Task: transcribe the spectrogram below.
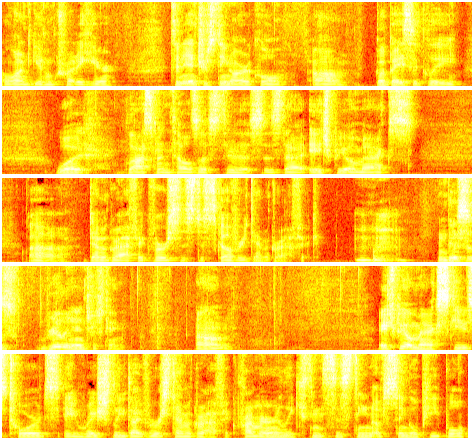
I wanted to give him credit here. It's an interesting article, um, but basically, what Glassner tells us through this is that HBO Max uh, demographic versus Discovery demographic. Mm-hmm. And this is really interesting. Um, HBO Max skews towards a racially diverse demographic, primarily consisting of single people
